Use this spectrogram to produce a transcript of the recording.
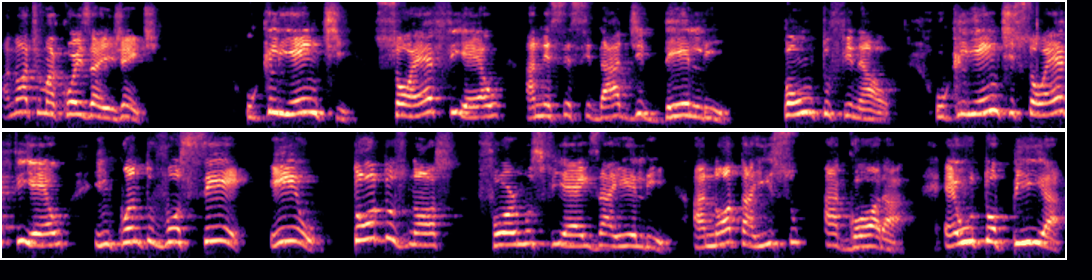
Anote uma coisa aí, gente. O cliente só é fiel à necessidade dele. Ponto final. O cliente só é fiel enquanto você, eu, todos nós formos fiéis a ele. Anota isso agora. É utopia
